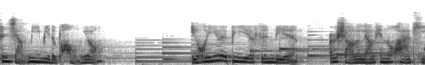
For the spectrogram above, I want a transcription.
分享秘密的朋友，也会因为毕业分别而少了聊天的话题。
